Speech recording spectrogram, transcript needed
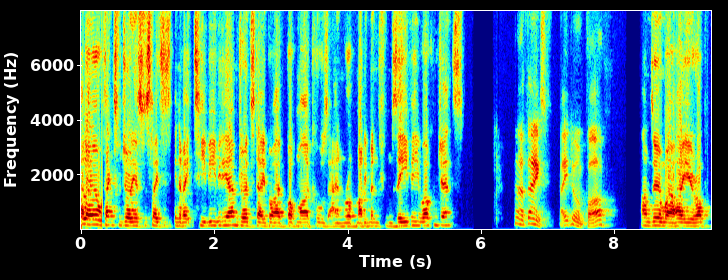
Hello, thanks for joining us for this latest Inavate TV video. I'm joined today by Bob Michaels and Rob Muddyman from ZeeVee. Welcome, gents. Oh, thanks. How you doing, Paul? I'm doing well. How are you, Rob?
